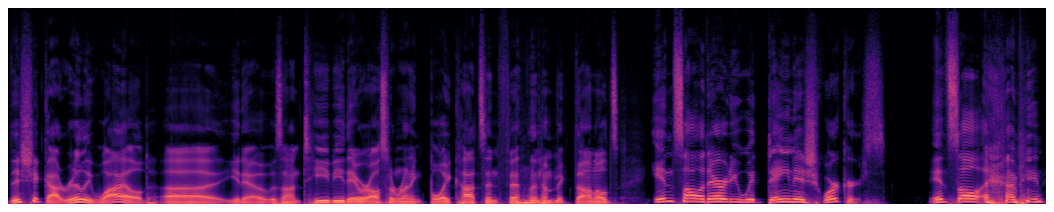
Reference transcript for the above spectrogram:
this shit got really wild. Uh, you know, it was on TV. They were also running boycotts in Finland of McDonald's in solidarity with Danish workers. In sol, I mean,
